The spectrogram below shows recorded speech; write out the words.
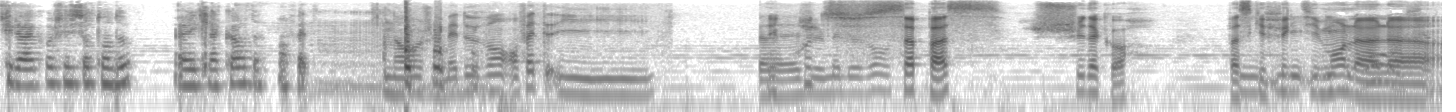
Tu l'as accroché sur ton dos Avec la corde, en fait. Non, je le mets devant. En fait, il. Euh, je le mets devant. ça passe. Je suis d'accord. Parce qu'effectivement, la, la-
